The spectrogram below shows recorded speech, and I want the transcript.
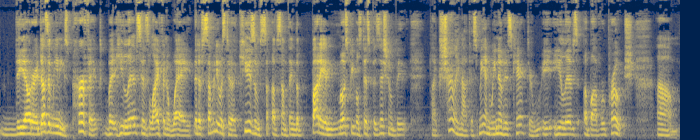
the elder, it doesn't mean he's perfect, but he lives his life in a way that if somebody was to accuse him of something, the body and most people's disposition would be like, surely not this man. We know his character. He lives above reproach. Um,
